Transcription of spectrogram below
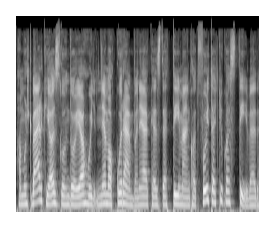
Ha most bárki azt gondolja, hogy nem a korábban elkezdett témánkat folytatjuk, az téved.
